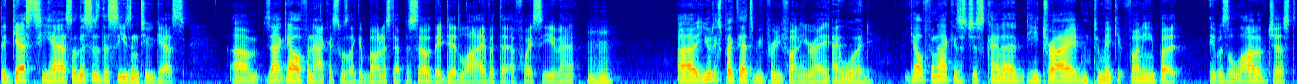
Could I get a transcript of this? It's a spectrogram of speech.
The guests he has, so this is the season two guests. Um, Zach Galifianakis was like a bonus episode they did live at the FYC event. Mm-hmm. Uh, you'd expect that to be pretty funny, right? I would. Galifianakis just kind of he tried to make it funny, but it was a lot of just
